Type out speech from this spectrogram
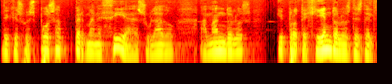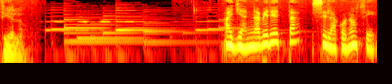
de que su esposa permanecía a su lado, amándolos y protegiéndolos desde el cielo. A Gianna Beretta se la conoce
